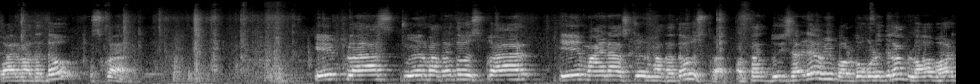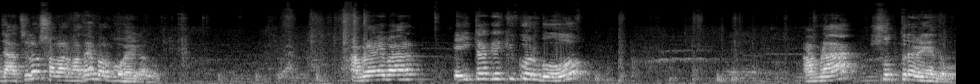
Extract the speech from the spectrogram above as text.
ওয়াই এর মাথাতেও স্কোয়ার এ প্লাস টু এর মাথাতেও স্কোয়ার এ মাইনাস টু এর মাথাতেও স্কোয়ার অর্থাৎ দুই সাইডে আমি বর্গ করে দিলাম লব হর যা ছিল সবার মাথায় বর্গ হয়ে গেল। আমরা এবার এইটাকে কি করব? আমরা সূত্রে ভেঙে দেবো।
